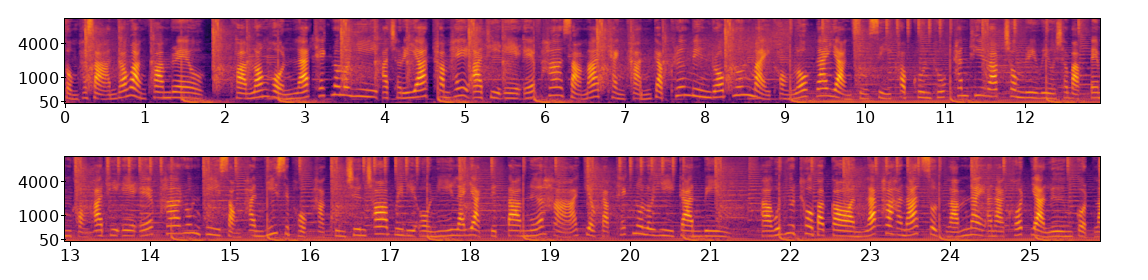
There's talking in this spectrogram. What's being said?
สมผสานระหว่างความเร็ว ความล่องหนและเทคโนโลยีอัจฉริยะทำให้ RTAF5 สามารถแข่งขันกับเครื่องบินรบรุ่นใหม่ของโลกได้อย่างสูสีขอบคุณทุกท่านที่รับชมรีวิวฉบับเต็มของ RTAF5 รุ่นปี 2026 หากคุณชื่นชอบวิดีโอนี้และอยากติดตามเนื้อหาเกี่ยวกับเทคโนโลยีการบิน อาวุธยุโทโธปกรณ์ และพาหนะสุดล้ำในอนาคตอย่าลืมกดไล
